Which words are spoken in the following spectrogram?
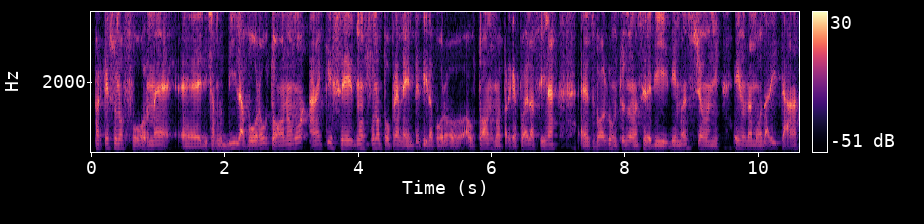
perché sono forme eh, diciamo, di lavoro autonomo anche se non sono propriamente di lavoro autonomo perché poi alla fine eh, svolgono tutta una serie di, mansioni e in una modalità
